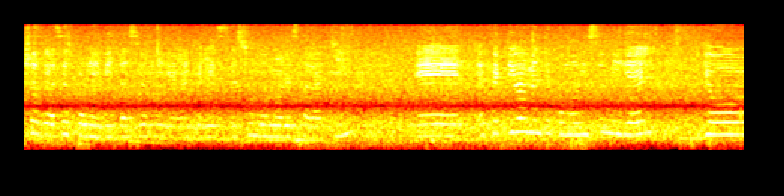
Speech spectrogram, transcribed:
muchas gracias por la invitación Miguel Ángeles, es un honor estar aquí. Eh, efectivamente, como dice Miguel, yo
